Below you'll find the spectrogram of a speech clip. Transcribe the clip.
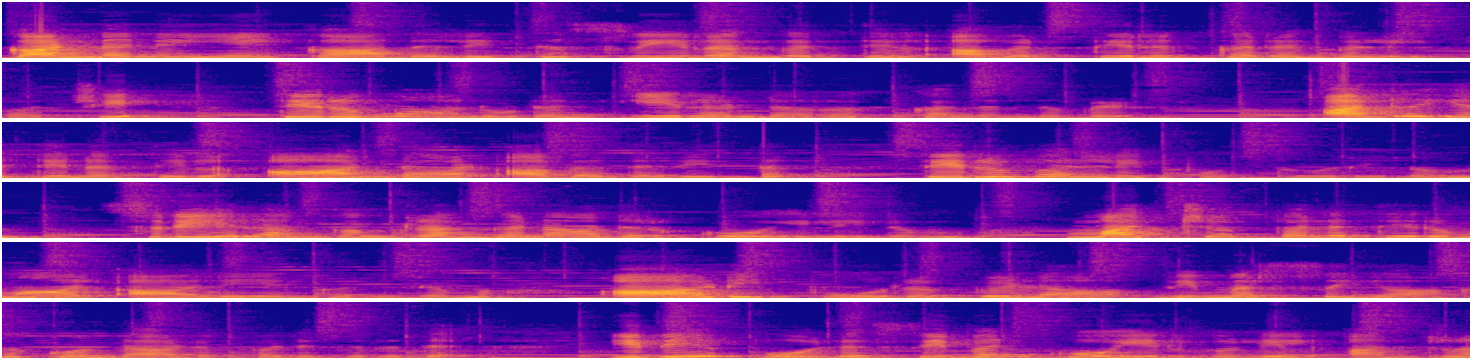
கண்ணனையே காதலித்து ஸ்ரீரங்கத்தில் அவர் திருக்கரங்களை பற்றி திருமாலுடன் இரண்டற கலந்தவள். அன்றைய தினத்தில் ஆண்டாள் அவதரித்த திருவல்லிபுத்தூரிலும் ஸ்ரீரங்கம் ரங்கநாதர் கோயிலிலும் மற்ற பல திருமால் ஆலயங்களிலும் ஆடிப்பூர விழா விமர்சையாக கொண்டாடப்படுகிறது. இதே போல சிவன் கோயில்களில் அன்று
